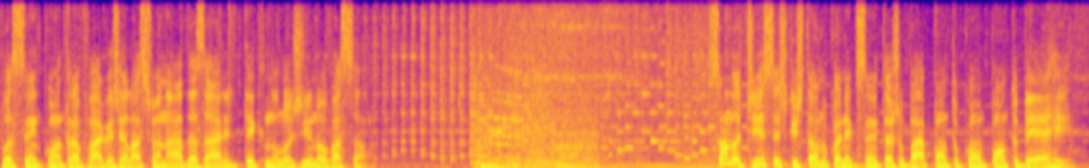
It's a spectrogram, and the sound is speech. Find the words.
Você encontra vagas relacionadas à área de tecnologia e inovação. São notícias que estão no conexãoitajubá.com.br.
